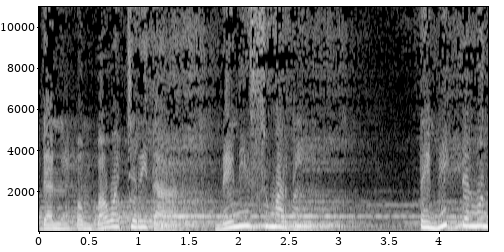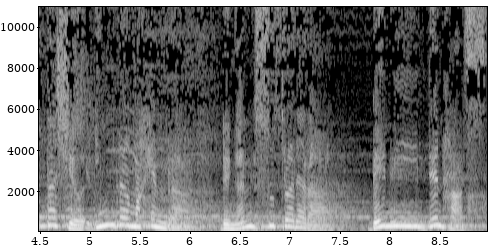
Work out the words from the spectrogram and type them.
dan pembawa cerita Neni Sumardi. Teknik dan montase Indra Mahendra dengan sutradara Denny Denhas.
